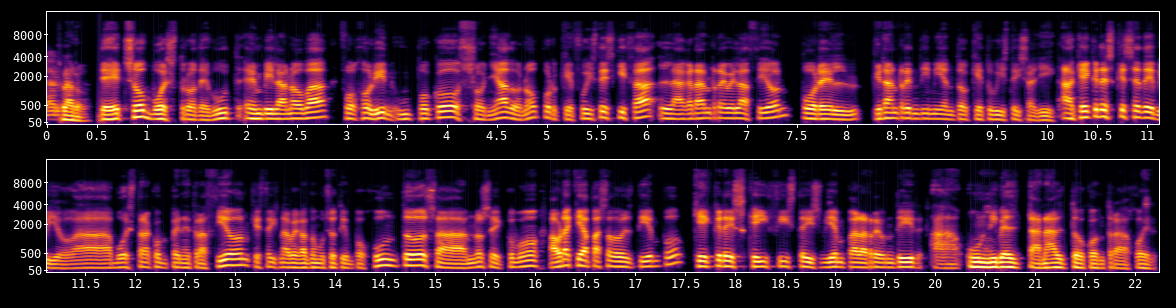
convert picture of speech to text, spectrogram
Claro. De hecho, vuestro debut en Vilanova fue, Jolín, un poco soñado, ¿no? Porque fuisteis quizá la gran revelación por el gran rendimiento que tuvisteis allí. ¿A qué crees que se debió? ¿A vuestra compenetración? ¿Que estáis navegando mucho tiempo juntos? ¿A no sé cómo? Ahora que ha pasado el tiempo, ¿qué crees que hicisteis bien para reunir a un nivel tan alto contra Joel?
